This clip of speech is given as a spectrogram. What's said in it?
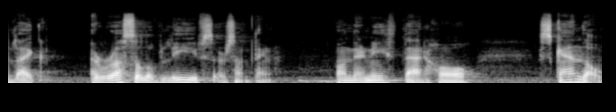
like a rustle of leaves or something mm-hmm. underneath that whole scandal.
